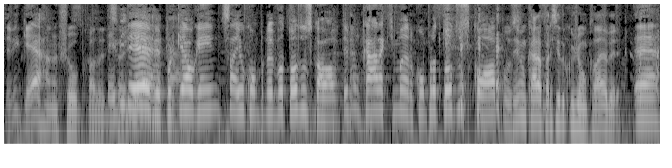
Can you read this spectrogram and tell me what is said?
Teve guerra no show por causa disso Teve aí. guerra. Teve, porque cara. alguém saiu comprou, levou todos os copos. Teve um cara que, mano, comprou todos os copos. Tem um cara parecido com o João Kleber É.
